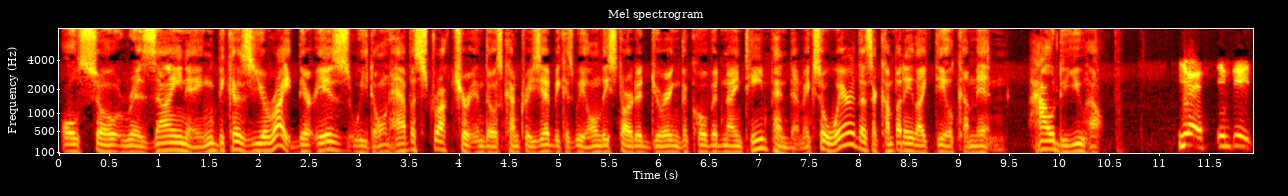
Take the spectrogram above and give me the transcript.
also resigning because you're right. There is, we don't have a structure in those countries yet because we only started during the COVID 19 pandemic. So, where does a company like Deel come in? How do you help? Yes, indeed.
